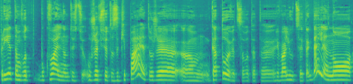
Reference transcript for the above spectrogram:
При этом вот буквально, то есть уже все это закипает, уже эм, готовится вот эта революция и так далее, но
